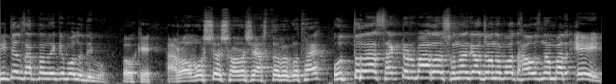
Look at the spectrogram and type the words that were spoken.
ডিটেলস আপনাদেরকে বলে দিব। ওকে আর অবশ্যই সরাসরি আসতে হবে কোথায়? উত্তরা সেক্টর বারো সোনারগাঁও জনপদ হাউস নাম্বার এইট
